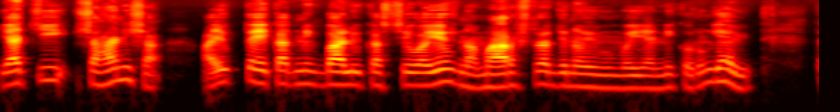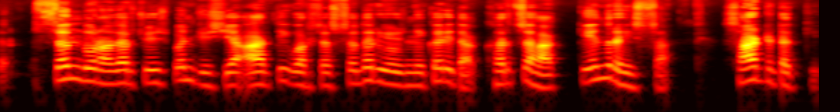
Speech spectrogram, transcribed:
याची शहानिशा आयुक्त एकात्मिक बाल विकास सेवा योजना महाराष्ट्र राज्य नवी मुंबई यांनी करून घ्यावी. तर सन दोन हजार चोवीस पंचवीस या आर्थिक वर्षात सदर योजनेकरिता खर्च हा केंद्र हिस्सा साठ टक्के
